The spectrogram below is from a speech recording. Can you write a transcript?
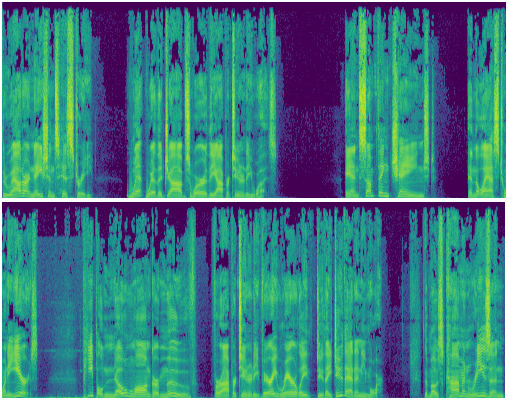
throughout our nation's history went where the jobs were, the opportunity was. And something changed in the last 20 years. People no longer move for opportunity. Very rarely do they do that anymore. The most common reason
